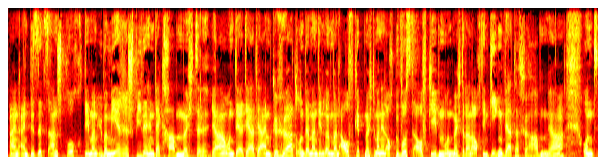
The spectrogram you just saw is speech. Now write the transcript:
ein, ein Besitzanspruch, den man über mehrere Spiele hinweg haben möchte, ja, und der, der, der einem gehört und wenn man den irgendwann aufgibt, möchte man den auch bewusst aufgeben und möchte dann auch den Gegenwert dafür haben, ja. Und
